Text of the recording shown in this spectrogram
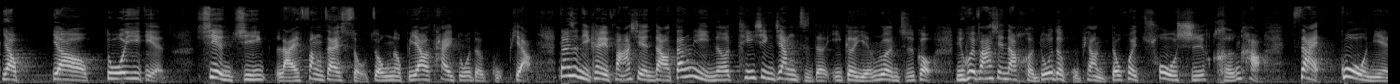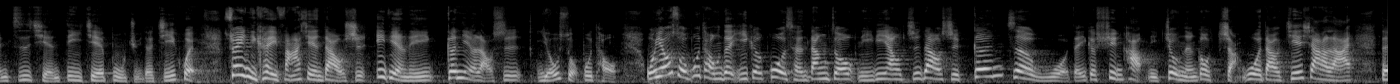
要要多一点。现金来放在手中呢，不要太多的股票。但是你可以发现到，当你呢听信这样子的一个言论之后，你会发现到很多的股票你都会错失很好。在过年之前低阶布局的机会，所以你可以发现到是一点零跟你的老师有所不同。我有所不同的一个过程当中，你一定要知道是跟着我的一个讯号，你就能够掌握到接下来的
